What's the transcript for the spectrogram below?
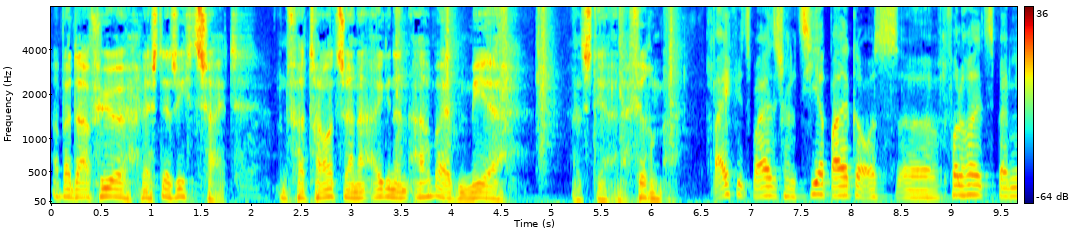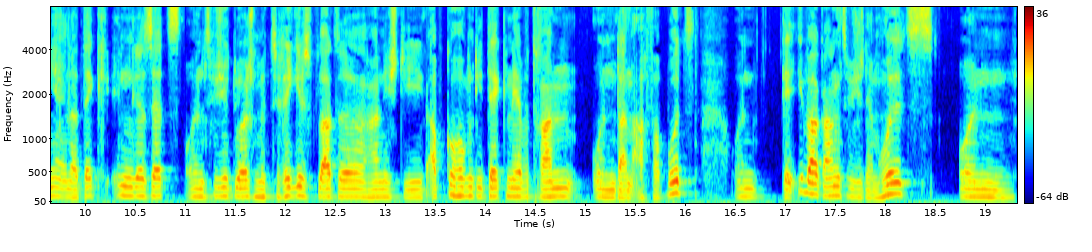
Aber dafür lässt er sich Zeit und vertraut seiner eigenen Arbeit mehr als der einer Firma. Beispielsweise Zierbalke aus äh, Vollholz bei mir in der Deck gesetzt und zwischendurch mit Regipsplatte habe ich die abgehoben, die Decknäbe dran und dann auch verputzt. Und der Übergang zwischen dem Holz und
